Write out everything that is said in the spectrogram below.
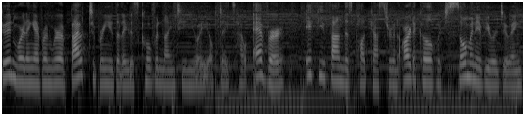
Good morning, everyone. We're about to bring you the latest COVID 19 UAE updates. However, if you found this podcast through an article, which so many of you are doing,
